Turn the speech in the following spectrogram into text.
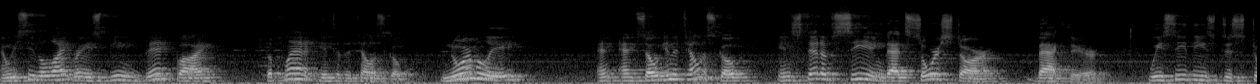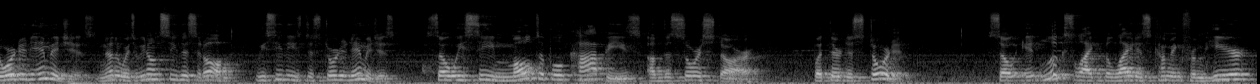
And we see the light rays being bent by the planet into the telescope. Normally, and, and so in the telescope, instead of seeing that source star back there, we see these distorted images. In other words, we don't see this at all. We see these distorted images. So we see multiple copies of the source star, but they're distorted. So it looks like the light is coming from here,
